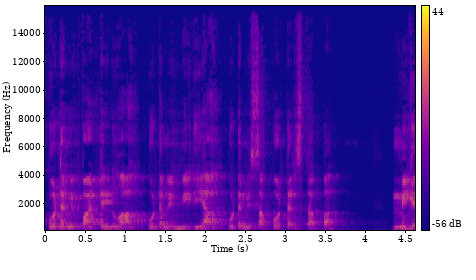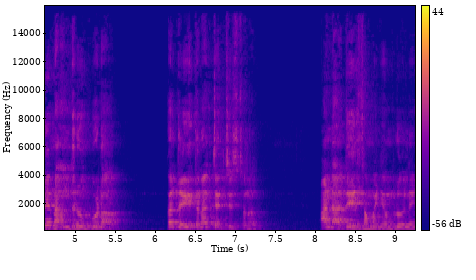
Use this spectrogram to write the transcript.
కూటమి పార్టీలు ఆ కూటమి మీడియా ఆ కూటమి సపోర్టర్స్ తప్ప మిగిలిన అందరూ కూడా పెద్ద ఎత్తున చర్చిస్తున్నారు. అండ్ అదే సమయంలోనే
